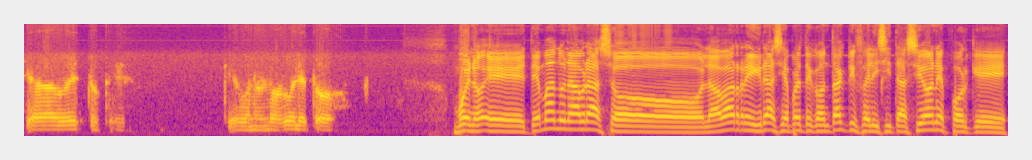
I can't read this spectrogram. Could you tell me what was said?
se ha dado esto que, que bueno, nos duele a todos. Bueno, eh, te mando un abrazo, Lavarre, y gracias por este contacto y felicitaciones porque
